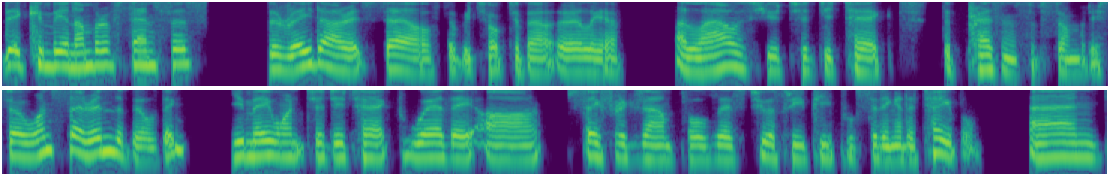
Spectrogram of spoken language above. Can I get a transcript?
There can be a number of sensors. The radar itself that we talked about earlier allows you to detect the presence of somebody. So once they're in the building, you may want to detect where they are. Say, for example, there's two or three people sitting at a table, and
